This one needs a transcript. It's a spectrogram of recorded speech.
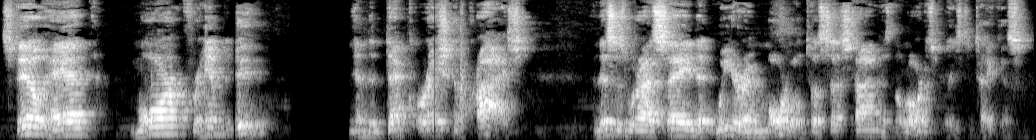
still had more for him to do. And the declaration of Christ and this is where I say that we are immortal till such time as the Lord is pleased to take us.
